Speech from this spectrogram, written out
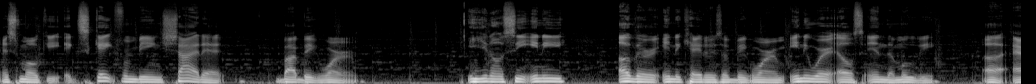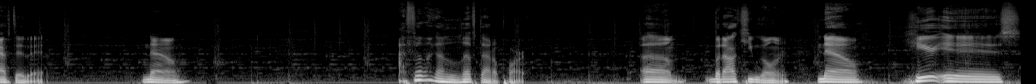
and Smokey escape from being shot at by Big Worm. You don't see any other indicators of Big Worm anywhere else in the movie uh, after that. Now, I feel like I left out a part, um, but I'll keep going. Now, here is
